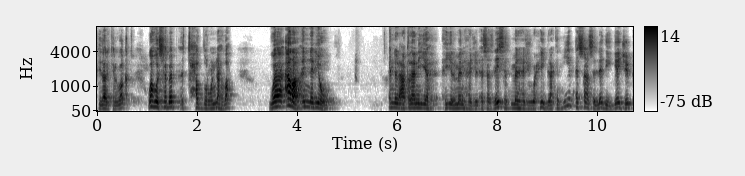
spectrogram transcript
في ذلك الوقت وهو سبب التحضر والنهضة. وأرى أن اليوم أن العقلانية هي المنهج الأساس ليست المنهج الوحيد لكن هي الأساس الذي يجب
